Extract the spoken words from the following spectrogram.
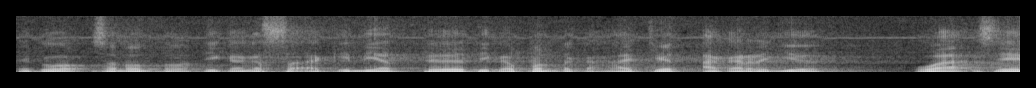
Neko sono tuh tika ngesaki niat teu, tika pon teka hajat akar aja. Wa se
